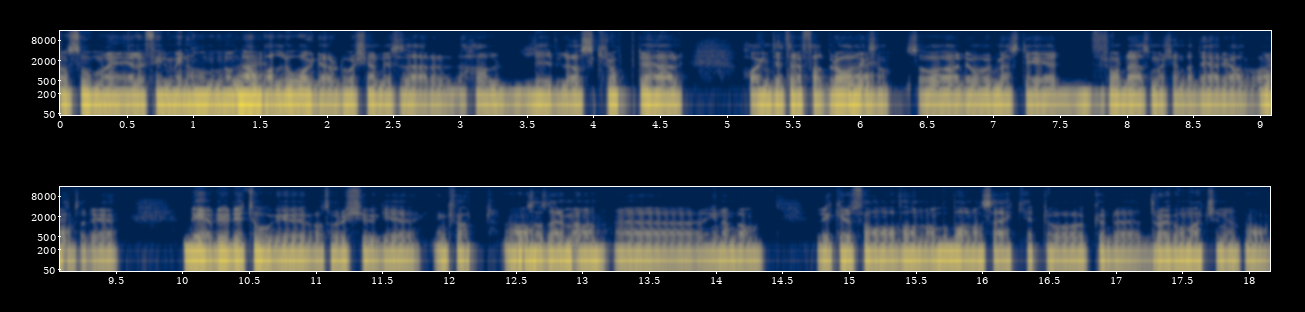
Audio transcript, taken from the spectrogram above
de zoomade eller filmade in honom Nej. när han bara låg där och då kändes det så här halvlivlös kropp. Det här har inte träffat bra liksom. Så det var väl mest det från det som man kände att det här är allvarligt ja. och det blev det ju. Det tog ju, vad tog det, 20, en kvart ja. någonstans däremellan ja. eh, innan de lyckades få av honom på banan säkert och kunde dra igång matchen igen. Ja.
